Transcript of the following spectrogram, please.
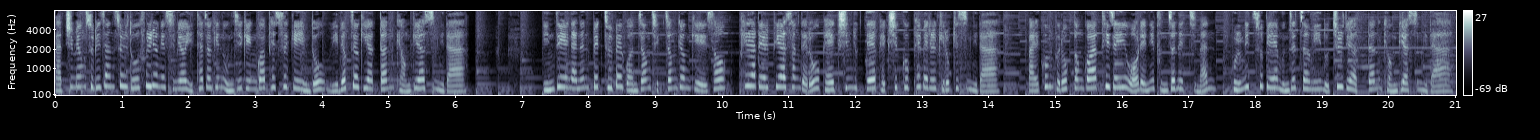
맞춤형 수비 전술도 훌륭했으며 이타적인 움직임과 패스 게임도 위력적이었던 경기였습니다. 인디애나는 백투백 원정 직전 경기에서 필라델피아 상대로 116대 119 패배를 기록했습니다. 말콤 브록던과 TJ 워렌이 분전했지만 골밑 수비의 문제점이 노출되었던 경기였습니다.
